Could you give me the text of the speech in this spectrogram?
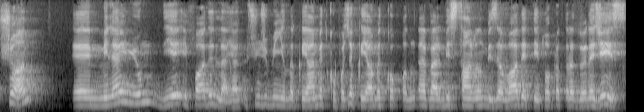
şu an e, milenyum diye ifade edilen yani 3. bin yılda kıyamet kopacak, kıyamet kopmadan evvel biz Tanrı'nın bize vaat ettiği topraklara döneceğiz.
